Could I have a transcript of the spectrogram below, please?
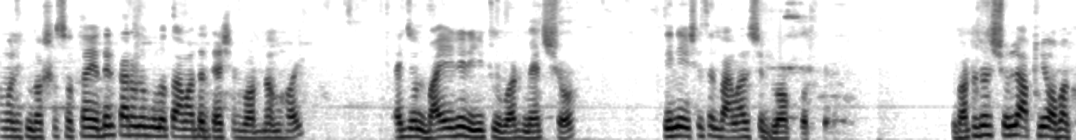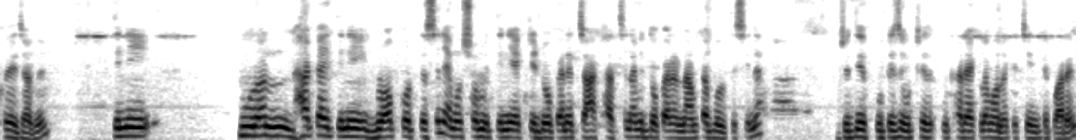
আসসালামাইকুম দর্শক শ্রোতা, এদের কারণে মূলত আমাদের দেশের বদনাম হয়। একজন বাইরের ইউটিউবার ম্যাট শো তিনি এসেছেন বাংলাদেশে ব্লগ করতে। ঘটনা শুনলে আপনি অবাক হয়ে যাবেন। তিনি পুরান ঢাকায় তিনি ব্লগ করতেছেন, এমন সময় তিনি একটি দোকানে চা খাচ্ছেন। আমি দোকানের নামটা বলতেছি না, যদিও ফুটেজে উঠে, উঠার একলাম অনেকে চিনতে পারেন।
